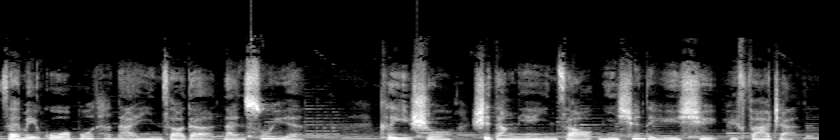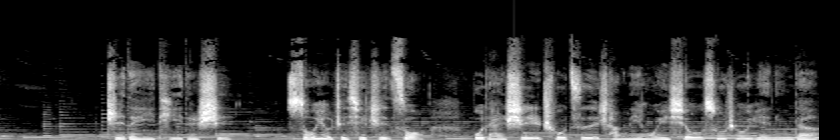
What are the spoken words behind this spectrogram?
在美国波特兰营造的南苏园。可以说是当年营造民轩的余绪与发展。值得一提的是，所有这些制作，不但是出自常年维修苏州园林的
